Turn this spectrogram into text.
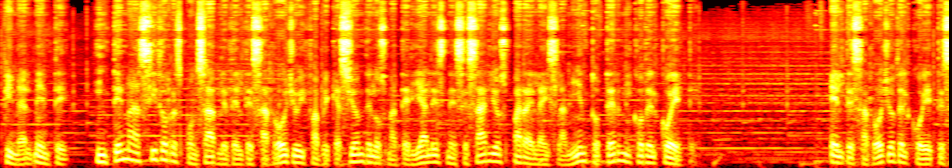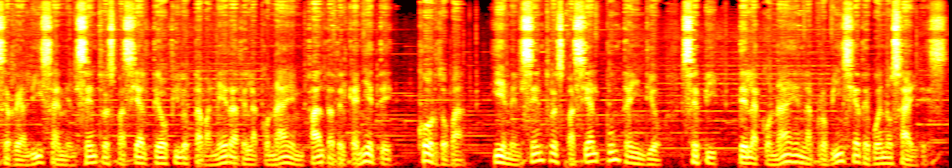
Finalmente, Intema ha sido responsable del desarrollo y fabricación de los materiales necesarios para el aislamiento térmico del cohete. El desarrollo del cohete se realiza en el Centro Espacial Teófilo Tabanera de la CONAE en Falda del Cañete, Córdoba, y en el Centro Espacial Punta Indio, CEPI, de la CONAE en la provincia de Buenos Aires.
